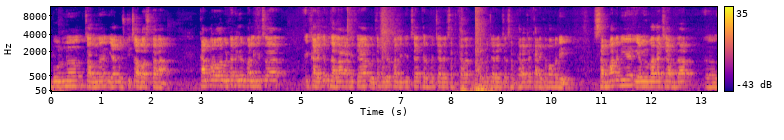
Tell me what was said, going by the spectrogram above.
बोलणं चालणं या गोष्टी चालू असताना काल परवा विटा नगरपालिकेचा एक कार्यक्रम झाला आणि त्या विटा नगरपालिकेच्या कर्मचाऱ्या सत्कार कर्मचाऱ्यांच्या सत्काराच्या कार्यक्रमामध्ये सन्माननीय या विभागाचे आमदार अ,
